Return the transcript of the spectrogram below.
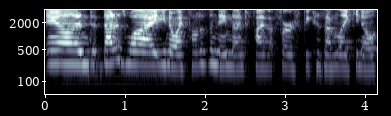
And that is why, you know, I thought of the name 9 to 5 at first because I'm like, you know,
